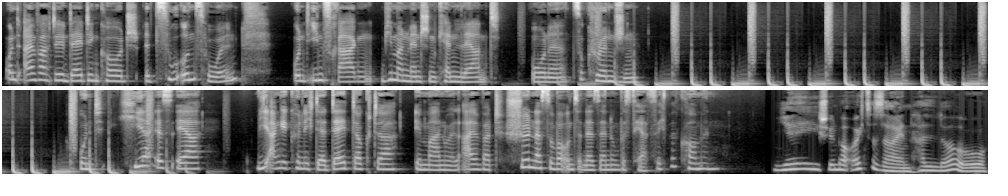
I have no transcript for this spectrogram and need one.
und einfach den Dating Coach zu uns holen und ihn fragen, wie man Menschen kennenlernt, ohne zu cringen. Und hier ist er, wie angekündigt, der Date-Doktor Emanuel Albert. Schön, dass du bei uns in der Sendung bist. Herzlich willkommen. Yay, schön bei euch zu sein. Hallo.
